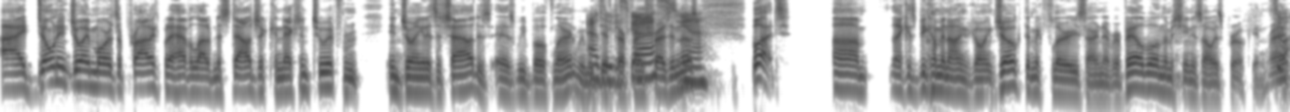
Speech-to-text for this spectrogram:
i don't enjoy more as a product but i have a lot of nostalgic connection to it from enjoying it as a child as, as we both learned when we As we dipped our french fries in those yeah. But um, like it's become an ongoing joke that McFlurries are never available and the machine is always broken, right? So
